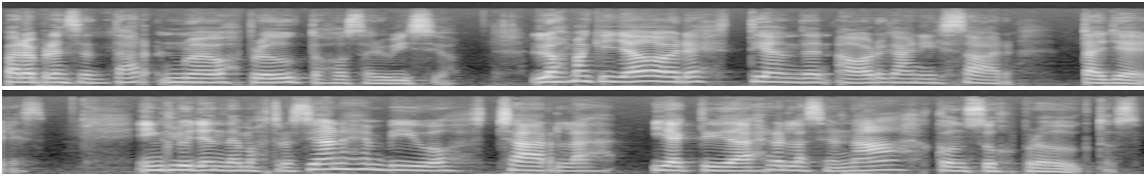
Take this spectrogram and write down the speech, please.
para presentar nuevos productos o servicios. Los maquilladores tienden a organizar talleres. Incluyen demostraciones en vivo, charlas y actividades relacionadas con sus productos.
